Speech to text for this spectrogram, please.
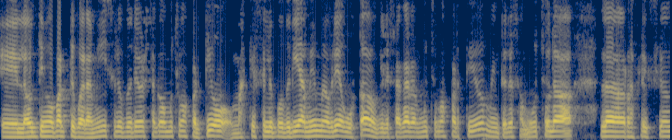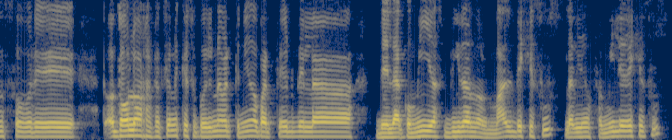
eh, la última parte para mí se le podría haber sacado mucho más partido, más que se le podría, a mí me habría gustado que le sacaran mucho más partido, me interesa mucho la, la reflexión sobre todas las reflexiones que se podrían haber tenido a partir de la, de la comillas vida normal de Jesús, la vida en familia de Jesús.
